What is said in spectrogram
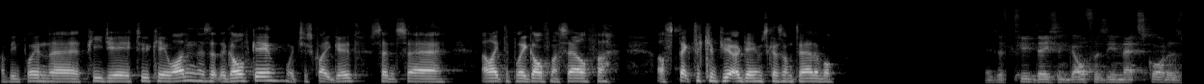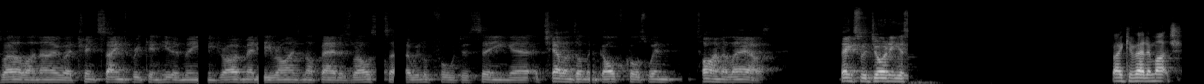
I've been playing the PGA 2K1. Is it the golf game, which is quite good. Since uh, I like to play golf myself, I, I'll stick to computer games because I'm terrible. There's a few decent golfers in that squad as well. I know uh, Trent Sainsbury can hit a mean drive. Matty Ryan's not bad as well. So we look forward to seeing uh, a challenge on the golf course when time allows. Thanks for joining us. Thank you very much.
